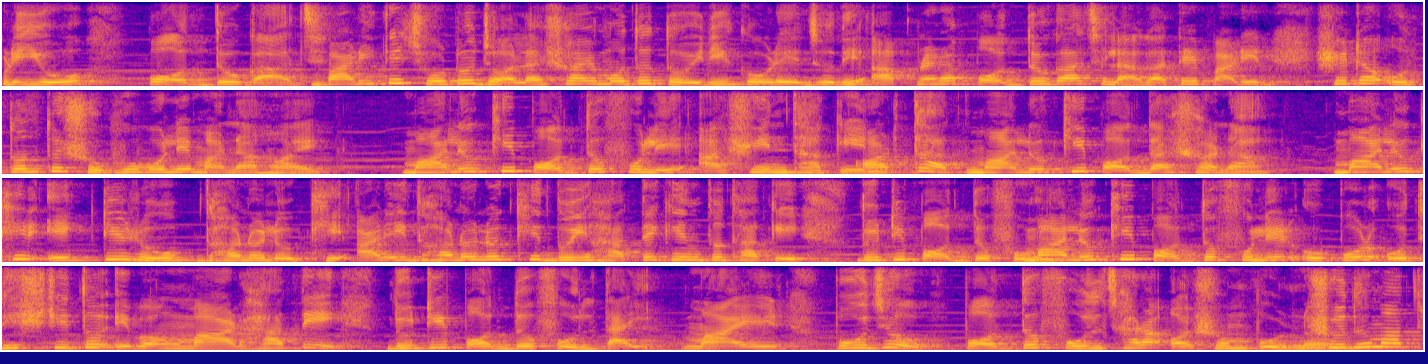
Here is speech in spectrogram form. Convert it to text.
প্রিয় পদ্ম গাছ। বাড়িতে ছোট জলাশয় মতো তৈরি করে যদি আপনারা পদ্ম গাছ লাগাতে পারেন সেটা অত্যন্ত শুভ বলে মানা হয়। মা লক্ষ্মী পদ্ম ফুলে আসীন থাকে। অর্থাৎ মা লক্ষ্মী পদ্মাসনা। মা লক্ষ্মীর একটি রূপ ধনলক্ষ্মী, আর এই ধনলক্ষ্মী দুই হাতে কিন্তু থাকে দুটি পদ্ম ফুল। লক্ষ্মী পদ্ম ফুলের ওপর অধিষ্ঠিত এবং মার হাতে দুটি পদ্ম ফুল, তাই মায়ের পুজো পদ্ম ফুল ছাড়া অসম্পূর্ণ। শুধুমাত্র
